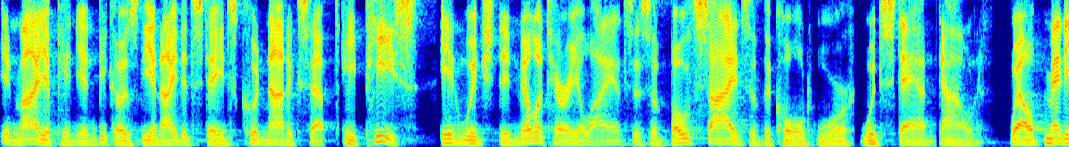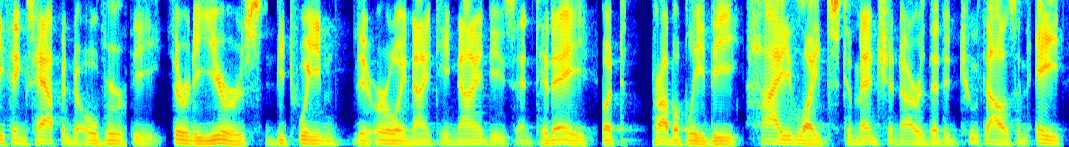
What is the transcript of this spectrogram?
in my opinion, because the United States could not accept a peace in which the military alliances of both sides of the Cold War would stand down. Well, many things happened over the 30 years between the early 1990s and today, but probably the highlights to mention are that in 2008,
